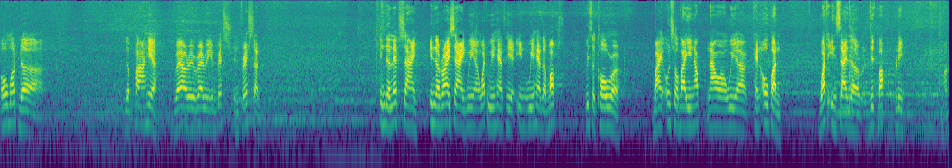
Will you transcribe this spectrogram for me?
almost the the part here, very very impress, impression. In the left side, in the right side, we uh, what we have here, in we have a box with a cover, by also by inox. Now we can open what inside the this box, please. Come on.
